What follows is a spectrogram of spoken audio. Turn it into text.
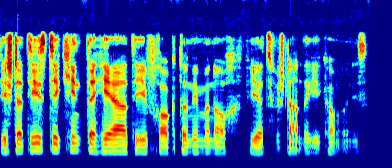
Die Statistik hinterher, die fragt dann immer noch, wie er zustande gekommen ist.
